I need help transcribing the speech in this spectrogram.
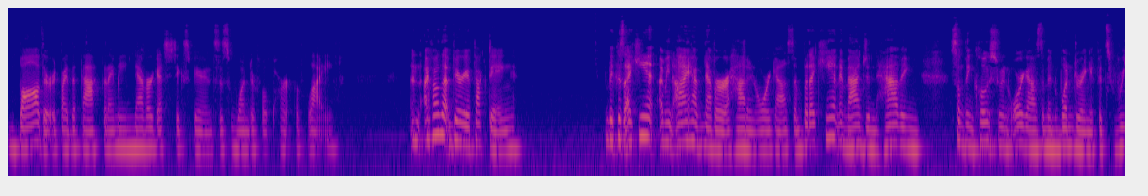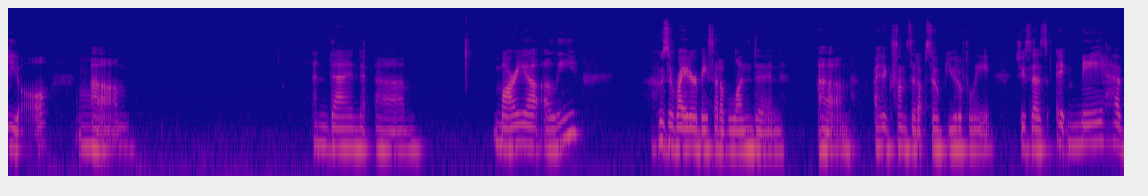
bothered by the fact that I may never get to experience this wonderful part of life. And I found that very affecting because I can't, I mean, I have never had an orgasm, but I can't imagine having something close to an orgasm and wondering if it's real. Mm. Um, and then um, Maria Ali, who's a writer based out of London, um, I think sums it up so beautifully. She says, It may have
